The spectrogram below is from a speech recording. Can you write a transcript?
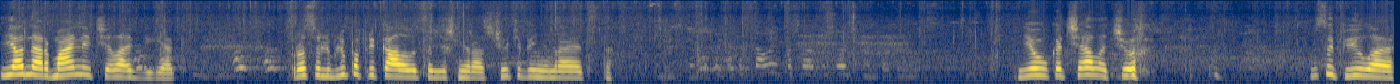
Я нормальный человек. Просто люблю поприкалываться лишний раз. Что тебе не нравится-то? Я укачала, что? Усыпила.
